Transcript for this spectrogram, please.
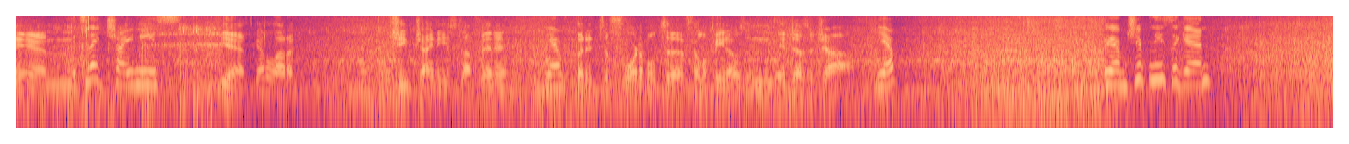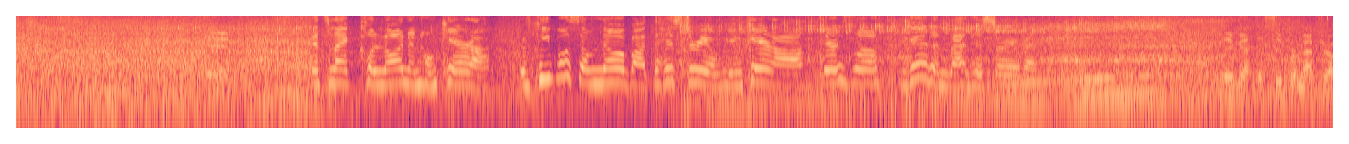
and It's like Chinese. yeah, it's got a lot of cheap Chinese stuff in it, Yep. but it's affordable to Filipinos and it does a job. Yep. We have jeepneys again. And It's like Colon and Junquera. If people some know about the history of Junquera, there's a good and bad history of it. they've got the Super Metro.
